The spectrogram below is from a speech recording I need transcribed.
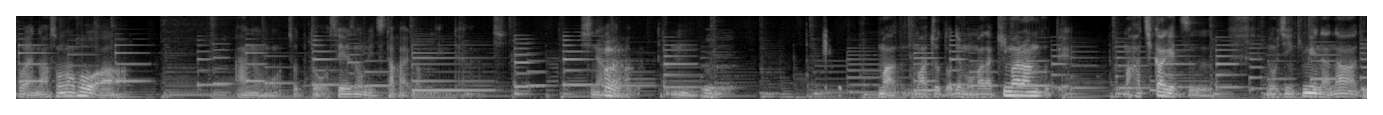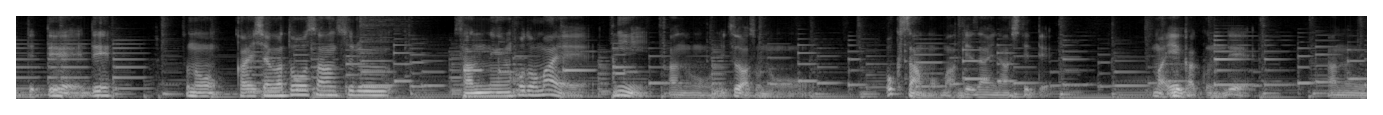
そうやな。その方があのちょっと生存率高いかもねみたいな話しながら、はいうん、うん。まあまあちょっとでもまだ決まらんくて、まあ、8ヶ月のうちに決めななって言っててでその会社が倒産する3年ほど前にあの実はその奥さんもまあデザイナーしてて、まあ、絵描くんで、あの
